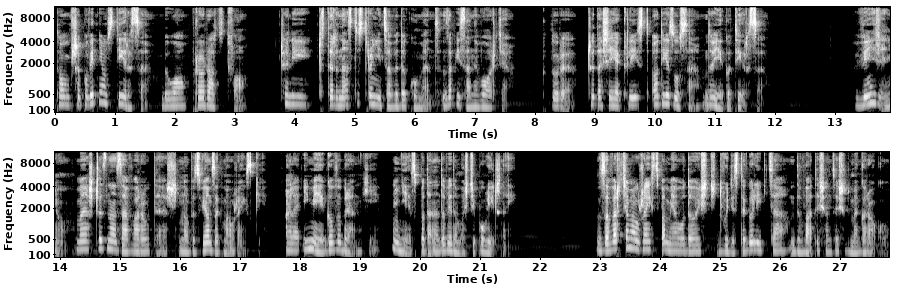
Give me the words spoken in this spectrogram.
Tą przepowiednią z Tirsy było proroctwo, czyli 14-stronicowy dokument zapisany w Wordzie który czyta się jak list od Jezusa do jego Tirsy. W więzieniu mężczyzna zawarł też nowy związek małżeński, ale imię jego wybranki nie jest podane do wiadomości publicznej. Do zawarcia małżeństwa miało dojść 20 lipca 2007 roku.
